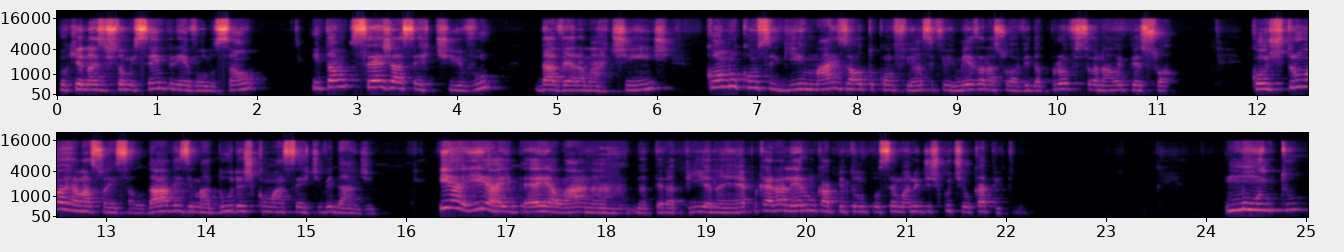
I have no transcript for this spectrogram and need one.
porque nós estamos sempre em evolução. Então, seja assertivo, da Vera Martins, como conseguir mais autoconfiança e firmeza na sua vida profissional e pessoal. Construa relações saudáveis e maduras com assertividade e aí, a ideia lá na, na terapia, na época, era ler um capítulo por semana e discutir o capítulo. Muito,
